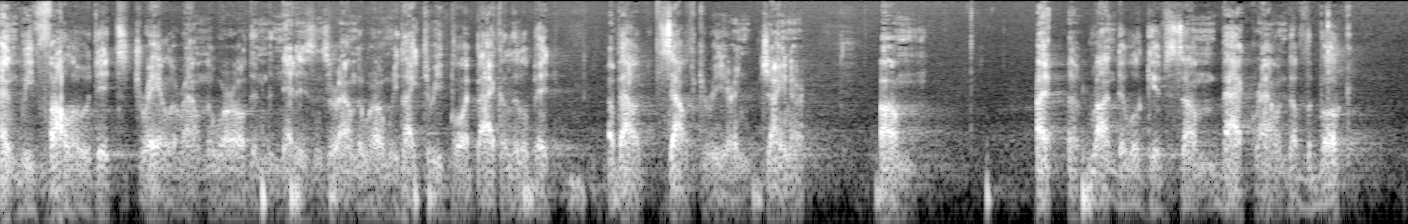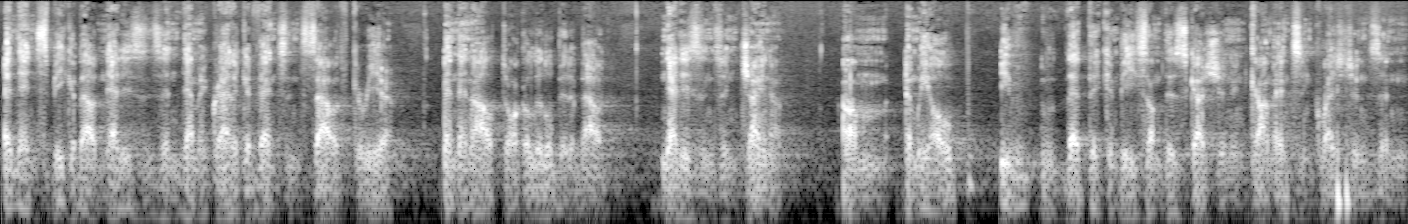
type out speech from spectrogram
And we followed its trail around the world and the netizens around the world. We'd like to report back a little bit about South Korea and China. Um, Ronda will give some background of the book and then speak about netizens and democratic events in South Korea. And then I'll talk a little bit about netizens in China. Um, and we hope that there can be some discussion and comments and questions and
